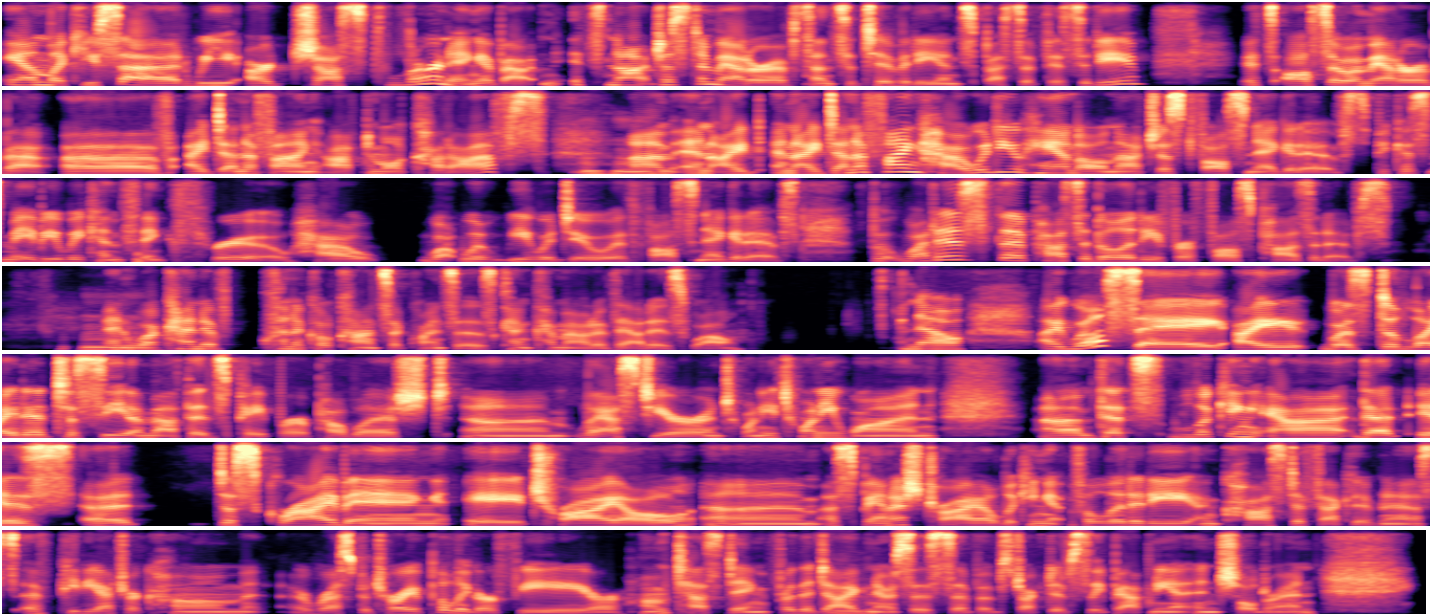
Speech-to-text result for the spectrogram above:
And like you said, we are just learning about it's not just a matter of sensitivity and specificity. It's also a matter about of identifying optimal cutoffs mm-hmm. um, and I, and identifying how would you handle not just false negatives because maybe we can think through how what would we would do with false negatives, but what is the possibility for false positives? Mm. and what kind of clinical consequences can come out of that as well. Now, I will say I was delighted to see a methods paper published um, last year in 2021 um, that's looking at, that is uh, describing a trial, um, a Spanish trial, looking at validity and cost effectiveness of pediatric home respiratory polygraphy or home testing for the hmm. diagnosis mm. of obstructive sleep apnea in children.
